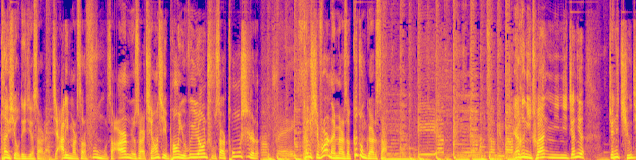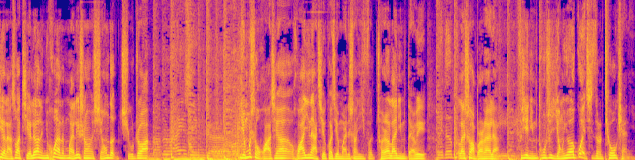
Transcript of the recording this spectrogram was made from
太小的一件事了。家里面事儿、父母事儿、儿女事儿、亲戚朋友、为人处事儿、同事，还有媳妇儿那面事儿，各种各样的事儿。然后你穿你你今天今天秋天了是吧？天凉了，你换了买了一身新的秋装，也没少花钱，花一两千块钱买了身衣服，穿上来你们单位来上班来了，发现你们同事阴阳怪气在那调侃你。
